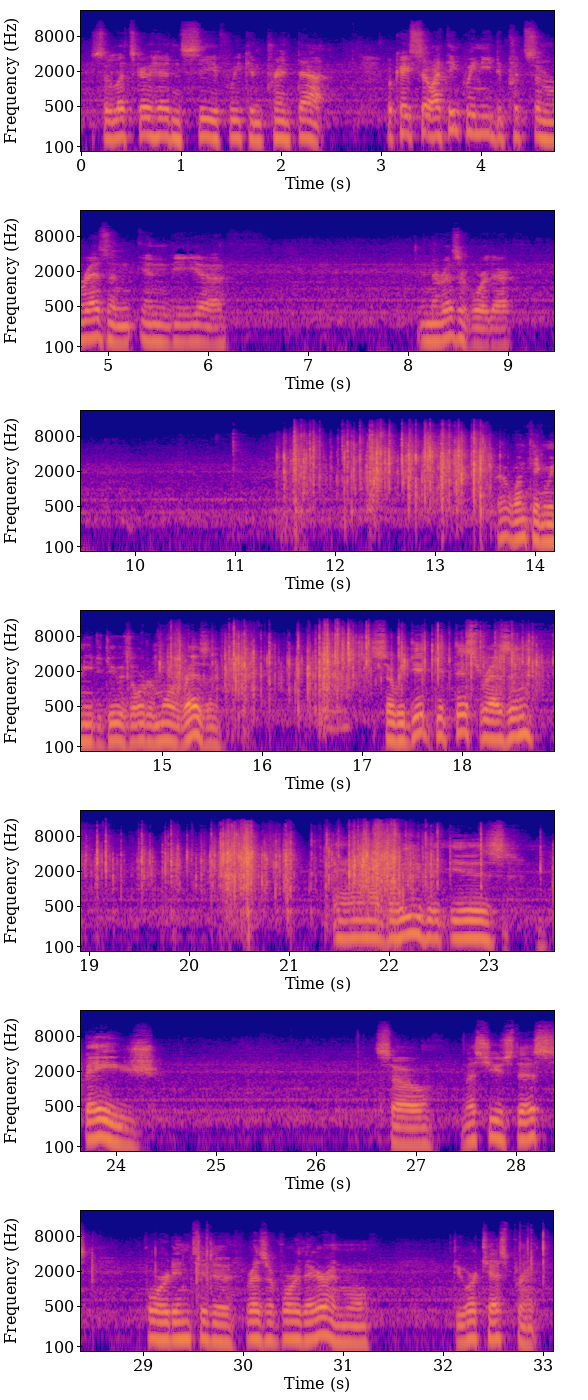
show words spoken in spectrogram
So let's go ahead and see if we can print that. Okay, so I think we need to put some resin in the uh, in the reservoir there. Well, one thing we need to do is order more resin. So we did get this resin. And I believe it is beige. So let's use this, pour it into the reservoir there, and we'll do our test print.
